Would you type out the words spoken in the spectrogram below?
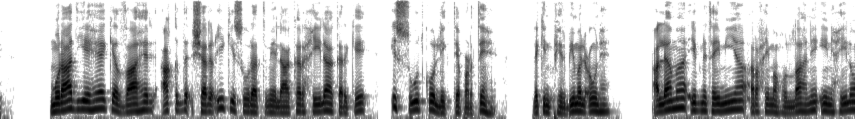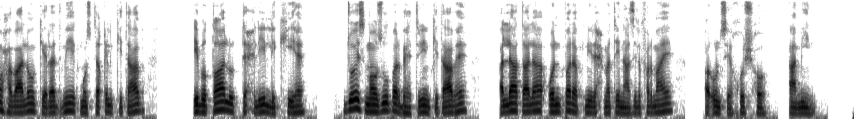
مراد یہ ہے کہ ظاہر عقد شرعی کی صورت میں لا کر حیلہ کر کے اس سود کو لکھتے پڑھتے ہیں، لیکن پھر بھی ملعون ہے علامہ ابن تیمیہ رحمہ اللہ نے ان حیلوں حوالوں کے رد میں ایک مستقل کتاب ابطال التحلیل لکھی ہے، جو اس موضوع پر بہترین کتاب ہے۔ اللہ تعالیٰ ان پر اپنی رحمت نازل فرمائے اور ان سے خوش ہو۔ آمین۔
